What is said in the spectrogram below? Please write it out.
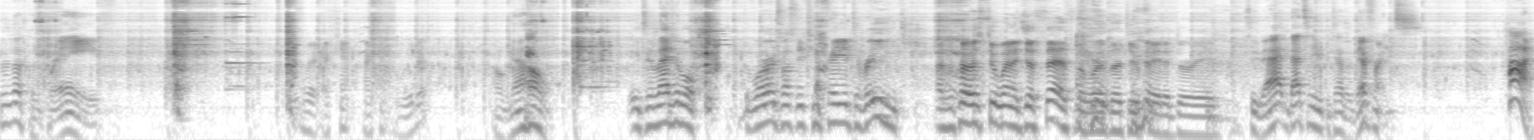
Look, we're brave. Wait, I can't I can't read it. Oh no! It's illegible. The words must be too faded to read. As opposed to when it just says the words are too faded to read. See that? That's how you can tell the difference. Hi.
